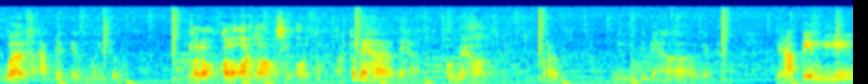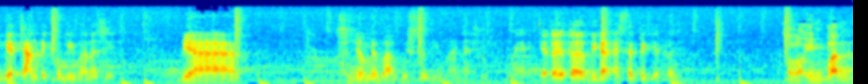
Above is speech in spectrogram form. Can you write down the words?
Gue harus update ilmu itu. Gitu. Kalau kalau orto apa sih orto? orto behel, behel. Oh behel. Per gigi di behel gitu. Dirapiin gigi biar cantik tuh gimana sih? Biar senyumnya bagus tuh gimana sih? Nah, jatuhnya ke bidang estetik jatuhnya. Kalau implan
